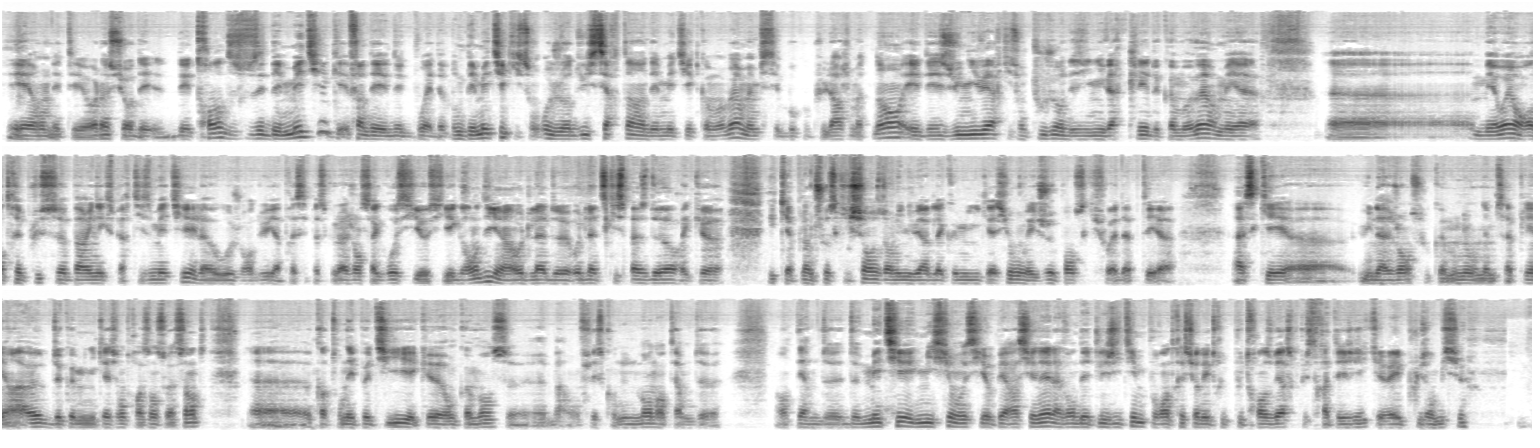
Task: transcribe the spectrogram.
Et on était voilà sur des des trans, des métiers, qui, enfin des, des ouais, donc des métiers qui sont aujourd'hui certains des métiers de Comover, même si c'est beaucoup plus large maintenant, et des univers qui sont toujours des univers clés de Comover, mais euh, mais ouais, on rentrait plus par une expertise métier là où aujourd'hui, après c'est parce que l'agence a grossi aussi et grandi, hein, au-delà de au-delà de ce qui se passe dehors et que et qu'il y a plein de choses qui changent dans l'univers de la communication et je pense qu'il faut adapter à à ce qui est euh, une agence ou comme nous on aime s'appeler un hub de communication 360 euh, quand on est petit et qu'on commence euh, bah, on fait ce qu'on nous demande en termes de en termes de, métier et de mission aussi opérationnelle avant d'être légitime pour entrer sur des trucs plus transverses, plus stratégiques et plus ambitieux.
